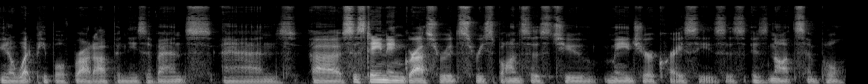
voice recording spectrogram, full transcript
you know what people have brought up in these events and uh, sustaining grassroots responses to major crises is, is not simple.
